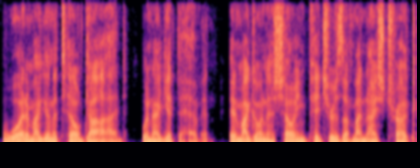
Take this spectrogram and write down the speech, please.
what am I going to tell God when I get to heaven? Am I going to show him pictures of my nice truck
